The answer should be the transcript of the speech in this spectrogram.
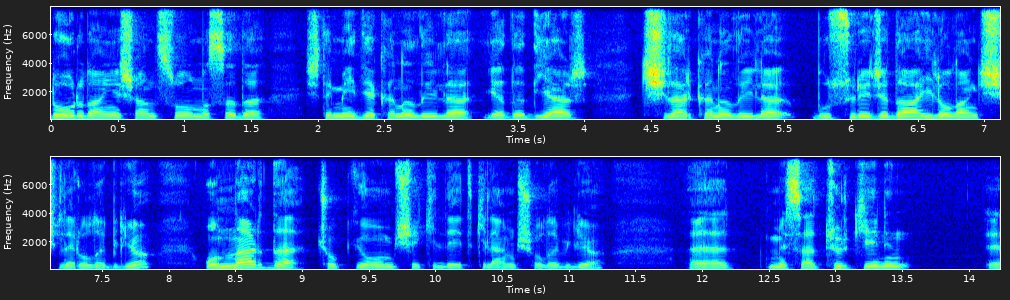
doğrudan yaşantısı olmasa da işte medya kanalıyla ya da diğer kişiler kanalıyla bu sürece dahil olan kişiler olabiliyor. Onlar da çok yoğun bir şekilde etkilenmiş olabiliyor. Ee, mesela Türkiye'nin e,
